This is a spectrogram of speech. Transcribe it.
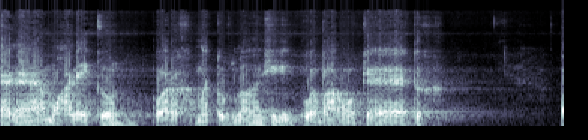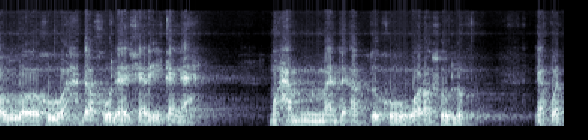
Assalamualaikum warahmatullahi wabarakatuh. Allahu wahdahu la syarika lah. Muhammad abduhu wa rasuluh. Laqad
